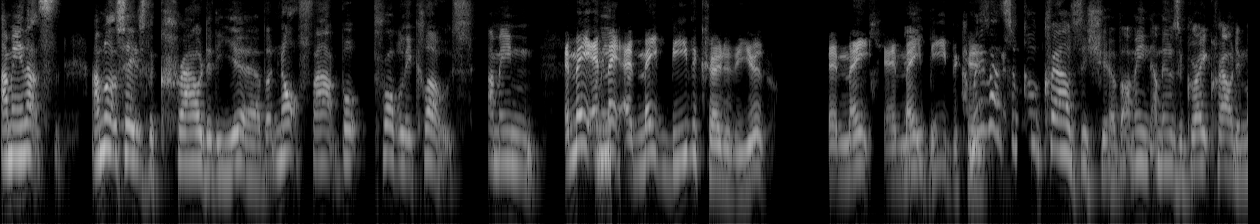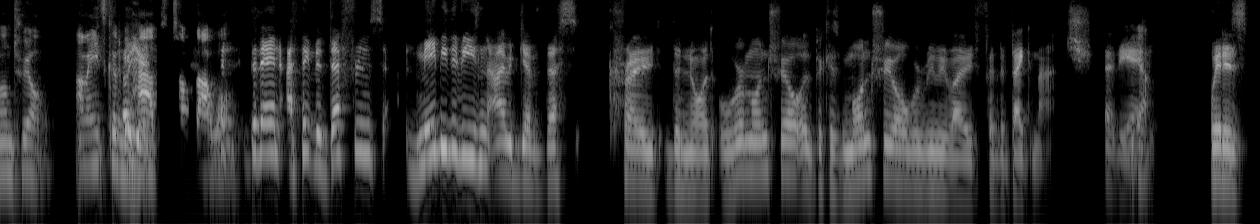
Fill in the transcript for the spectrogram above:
I mean, that's I'm not saying it's the crowd of the year, but not far, but probably close. I mean, it may, it I mean, may, it might be the crowd of the year though. It may, it may be because I mean, we've had some good crowds this year, but I mean, I mean, it was a great crowd in Montreal. I mean, it's going to be oh, yeah. hard to top that one. But, but then I think the difference, maybe the reason I would give this crowd the nod over Montreal is because Montreal were really loud for the big match at the end. Yeah. Whereas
